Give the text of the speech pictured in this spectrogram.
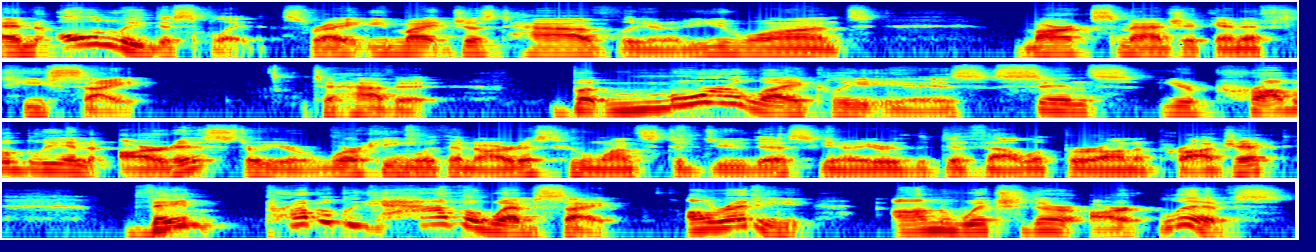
and only display this, right? You might just have you know you want Mark's Magic NFT site to have it. But more likely is since you're probably an artist or you're working with an artist who wants to do this, you know, you're the developer on a project, they probably have a website already on which their art lives,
